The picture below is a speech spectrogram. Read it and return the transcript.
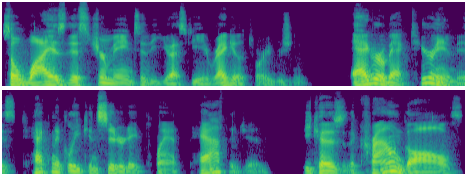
so why is this germane to the usda regulatory regime agrobacterium is technically considered a plant pathogen because the crown galls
